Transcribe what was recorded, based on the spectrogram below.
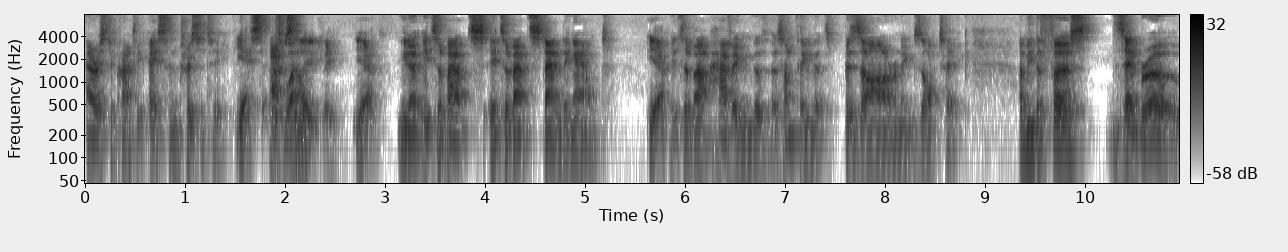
aristocratic eccentricity? yes, as well? absolutely. Yeah, You know, it's about it's about standing out. yeah. It's about having the, something that's bizarre and exotic. I mean, the first zebra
